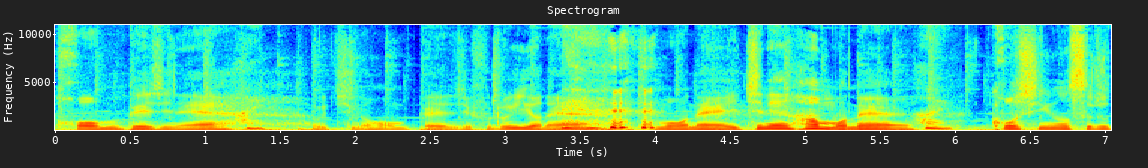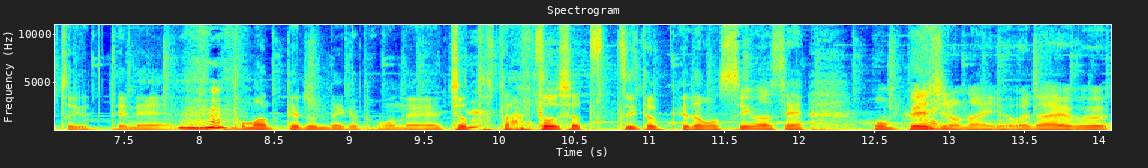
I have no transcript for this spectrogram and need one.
ホームページね、はい、うちのホームページ古いよね。もうね1年半もね、はい、更新をすると言ってね 止まってるんだけどもねちょっと担当者つっついとくけどもすいません。ホームページの内容がだいぶ、はい、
